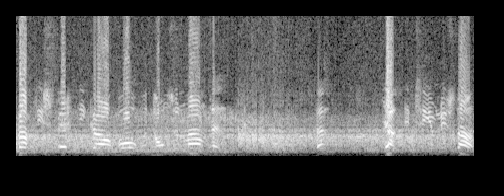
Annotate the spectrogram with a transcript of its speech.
praktisch verticaal boven Don zijn maantent. En ja, ik zie hem nu staan.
